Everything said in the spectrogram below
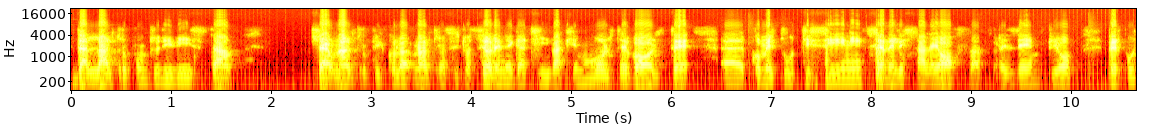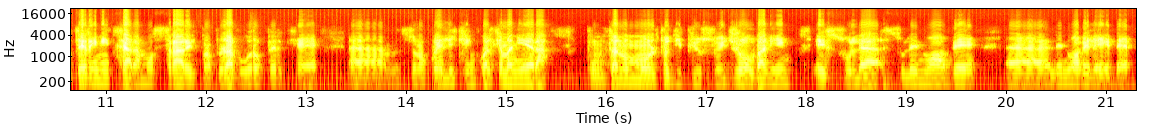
Dall'altro punto di vista c'è un piccolo, un'altra situazione negativa che molte volte, eh, come tutti, si inizia nelle sale off, per esempio, per poter iniziare a mostrare il proprio lavoro perché eh, sono quelli che in qualche maniera puntano molto di più sui giovani e sulle, sulle nuove, eh, nuove leve.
